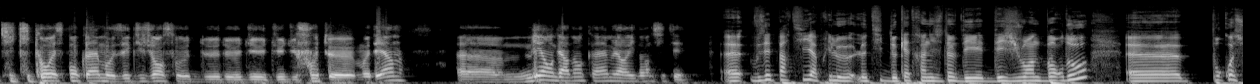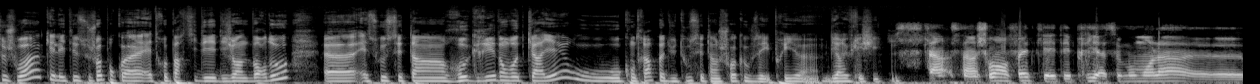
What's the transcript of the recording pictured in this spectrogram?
qui, qui, correspond quand même aux exigences de, de du, du, foot moderne, euh, mais en gardant quand même leur identité. Euh, vous êtes parti après le, le, titre de 99 des, des Girondins de Bordeaux. Euh, pourquoi ce choix? Quel était ce choix? Pourquoi être parti des, des de Bordeaux? Euh, Est-ce que c'est un regret dans votre carrière ou au contraire pas du tout? C'est un choix que vous avez pris euh, bien réfléchi. C'est un, choix en fait qui a été pris à ce moment-là. Euh,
